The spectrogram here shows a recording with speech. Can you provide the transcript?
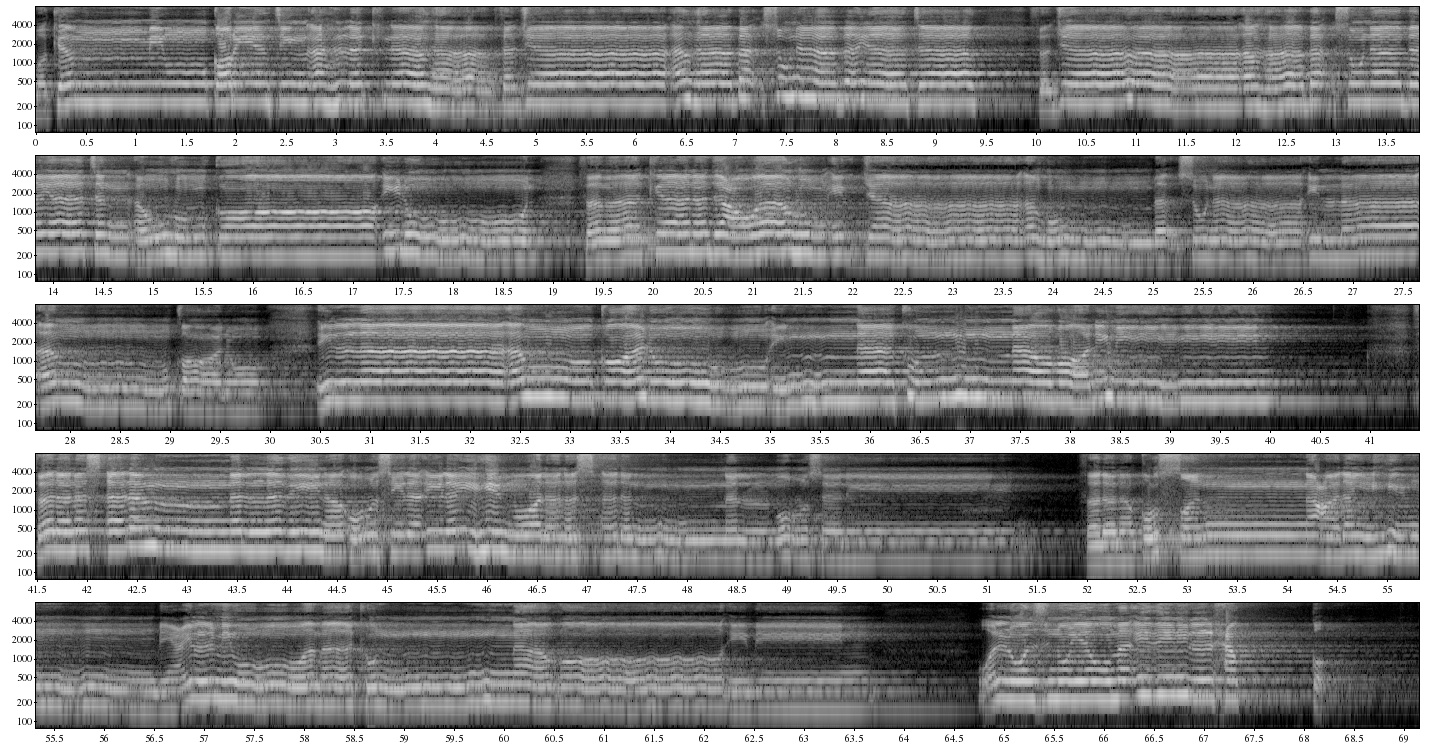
وكم من قرية أهلكناها فجاءها بأسنا بياتا فجاءها بأسنا بياتا أو هم قائلون فما كان دعواهم إذ جاءهم بأسنا الذين أرسل إليهم ولنسألن المرسلين فلنقصن عليهم بعلم وما كنا غائبين والوزن يومئذ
